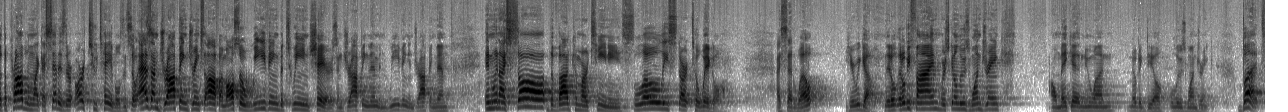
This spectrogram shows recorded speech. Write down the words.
But the problem, like I said, is there are two tables. And so as I'm dropping drinks off, I'm also weaving between chairs and dropping them and weaving and dropping them. And when I saw the vodka martini slowly start to wiggle, I said, Well, here we go. It'll, it'll be fine. We're just going to lose one drink. I'll make it a new one. No big deal. We'll lose one drink. But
